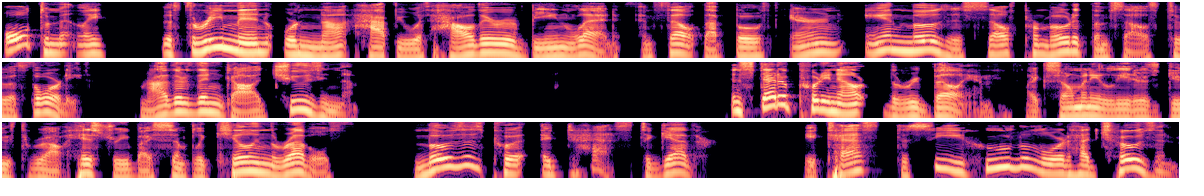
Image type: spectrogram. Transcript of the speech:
Ultimately, the three men were not happy with how they were being led and felt that both Aaron and Moses self promoted themselves to authority rather than God choosing them. Instead of putting out the rebellion, like so many leaders do throughout history by simply killing the rebels, Moses put a test together. A test to see who the Lord had chosen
